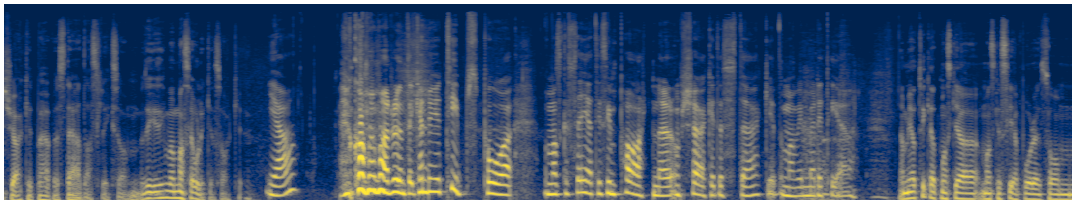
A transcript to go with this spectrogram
köket behöver städas liksom. Det är en massa olika saker. Ja, hur kommer man runt det? Kan du ge tips på vad man ska säga till sin partner om köket är stökigt om man vill meditera? Ja, men jag tycker att man ska, man ska se på det som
